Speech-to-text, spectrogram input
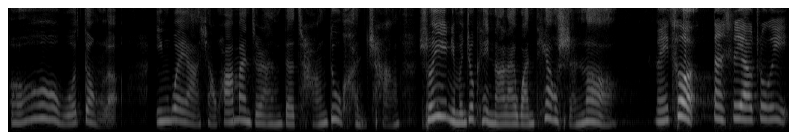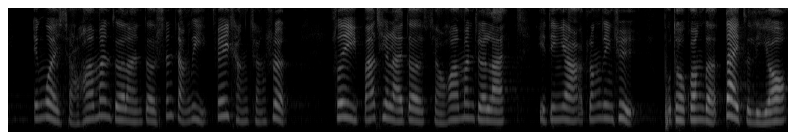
哦，我懂了，因为啊，小花曼泽兰的长度很长，所以你们就可以拿来玩跳绳了。没错，但是要注意，因为小花曼泽兰的生长力非常强盛，所以拔起来的小花曼泽兰一定要装进去不透光的袋子里哦。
